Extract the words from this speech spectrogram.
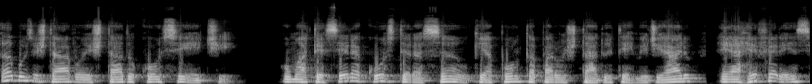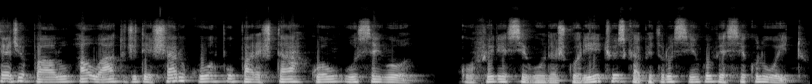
Ambos estavam em estado consciente, uma terceira consideração que aponta para um estado intermediário é a referência de Paulo ao ato de deixar o corpo para estar com o Senhor. Confira em 2 Coríntios, capítulo 5, versículo 8.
